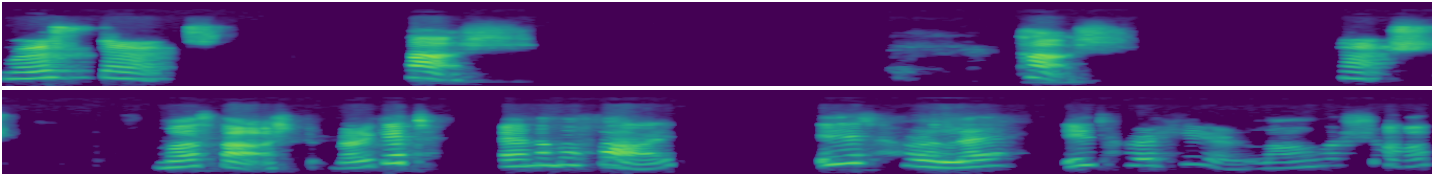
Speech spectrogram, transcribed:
Mustache. Tash. Tash. Tash. Mustache. Very good. And number five. Is her leg is her hair long or short?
